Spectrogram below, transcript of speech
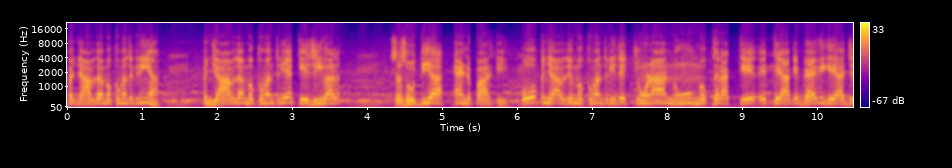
ਪੰਜਾਬ ਦਾ ਮੁੱਖ ਮੰਤਰੀ ਨਹੀਂ ਆ। ਪੰਜਾਬ ਦਾ ਮੁੱਖ ਮੰਤਰੀ ਆ ਕੇਜਰੀਵਾਲ, ਸਸੋਦੀਆ ਐਂਡ ਪਾਰਟੀ। ਉਹ ਪੰਜਾਬ ਦੇ ਮੁੱਖ ਮੰਤਰੀ ਤੇ ਚੋਣਾਂ ਨੂੰ ਮੁੱਖ ਰੱਖ ਕੇ ਇੱਥੇ ਆ ਕੇ ਬਹਿ ਵੀ ਗਏ ਅੱਜ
